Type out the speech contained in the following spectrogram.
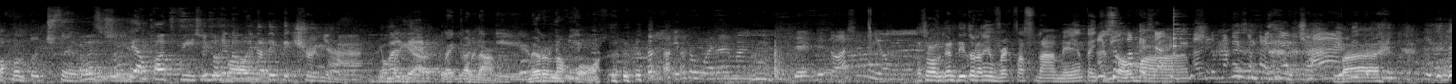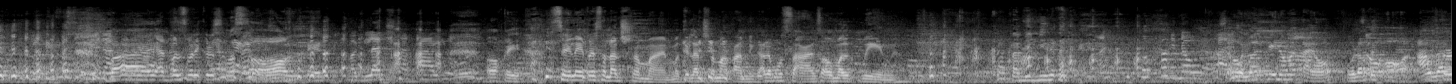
Back on to itself. Oh, si Sophie ang catfish. Ipakita mo yung natin picture niya. Yung Mamaya, Alberto. ka yung lang. Meron ako. Ito, wala dead dito. Asan na yung... So hanggang dito lang yung breakfast namin. Thank you Ang so much. ang lumaki sa kanya dyan. Bye. Bye. Advance Merry Christmas to. Mag-lunch na tayo. Okay. See you later sa lunch naman. Mag-lunch naman kami. Alam mo saan? Sa Omal Queen. Tatabigin na tayo. Tinawag So, malaki naman tayo. Walang, so, oh, walang, after...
